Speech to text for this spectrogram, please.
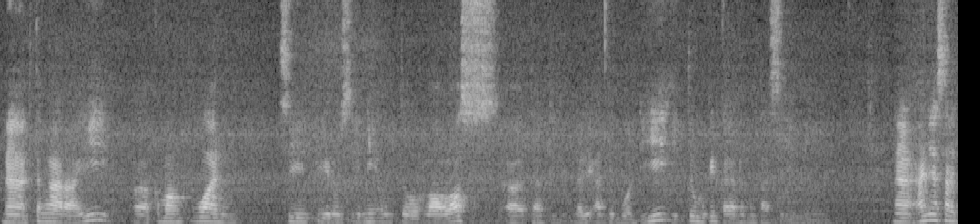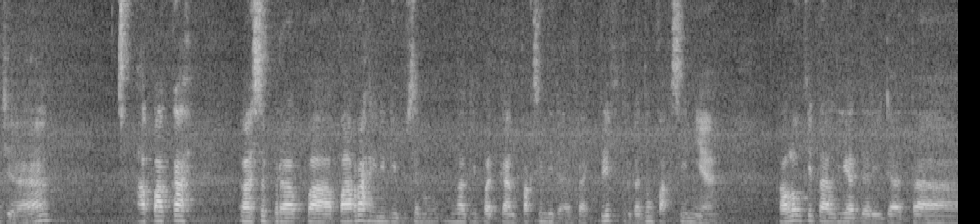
Nah, ditengarai eh, kemampuan si virus ini untuk lolos eh, dari, dari antibodi itu mungkin karena mutasi ini. Nah, hanya saja apakah eh, seberapa parah ini bisa mengakibatkan vaksin tidak efektif tergantung vaksinnya. Kalau kita lihat dari data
